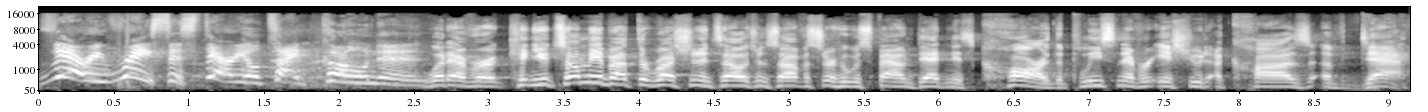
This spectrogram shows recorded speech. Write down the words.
Very racist stereotype, Conan. Whatever. Can you tell me about the Russian intelligence officer who was found dead in his car? The police never issued a cause of death.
